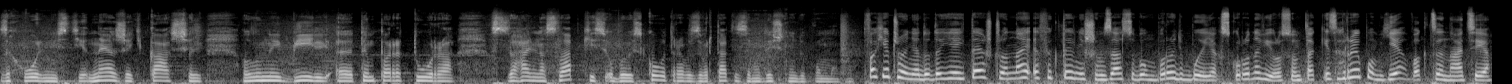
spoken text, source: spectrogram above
захворюваності, нежить, кашель, головний біль, е, температура, загальна слабкість, обов'язково треба звертатися за медичною допомогою. Фахівчиня додає й те, що найефективнішим засобом боротьби як з коронавірусом, так і з грипом є вакцинація.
